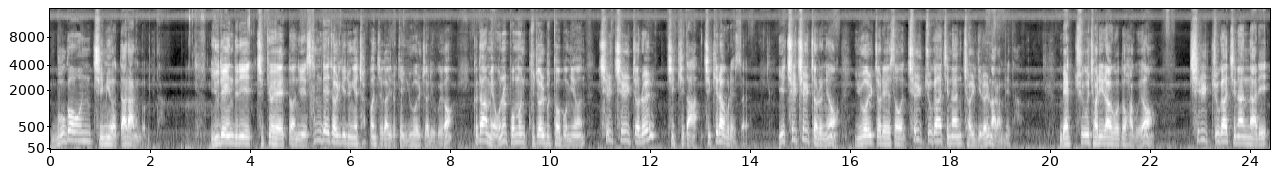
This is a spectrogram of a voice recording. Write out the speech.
무거운 짐이었다라는 겁니다. 유대인들이 지켜야 했던 이 3대 절기 중에 첫 번째가 이렇게 6월절이고요. 그 다음에 오늘 본문 9절부터 보면 77절을 지키다, 지키라고 그랬어요. 이 77절은요, 6월절에서 7주가 지난 절기를 말합니다. 맥추절이라고도 하고요. 7주가 지난 날이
